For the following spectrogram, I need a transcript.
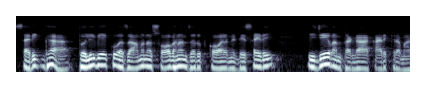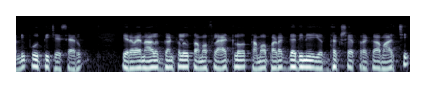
సరిగ్గా తొలివేకువ జామున శోభనం జరుపుకోవాలని డిసైడ్ అయి విజయవంతంగా ఆ కార్యక్రమాన్ని పూర్తి చేశారు. ఇరవై నాలుగు గంటలు తమ ఫ్లాట్లో తమ పడగదినే యుద్ధక్షేత్రంగా మార్చి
